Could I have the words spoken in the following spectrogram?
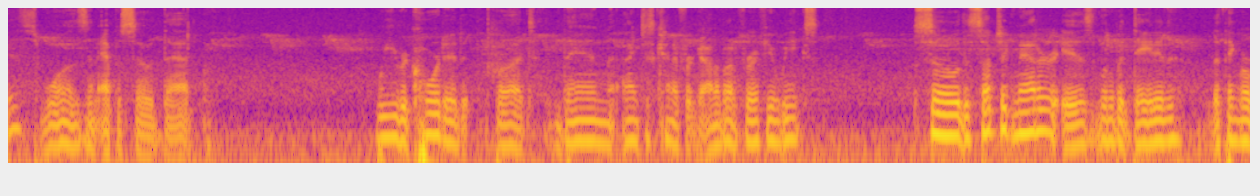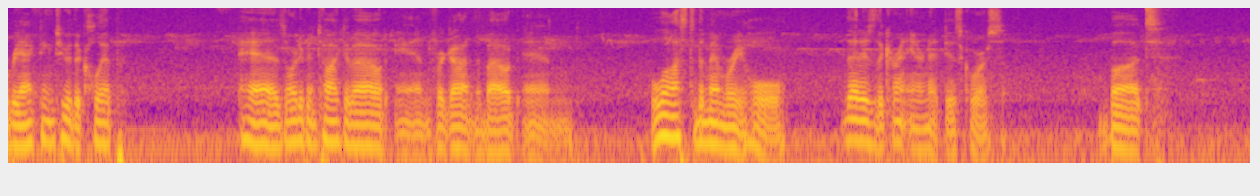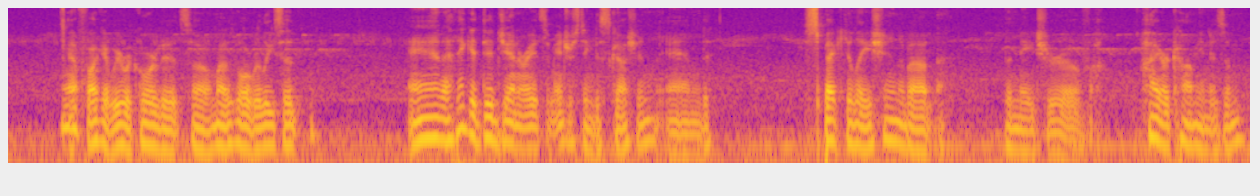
this was an episode that we recorded, but then I just kind of forgot about it for a few weeks. So the subject matter is a little bit dated. The thing we're reacting to, the clip, has already been talked about and forgotten about and lost to the memory hole. That is the current internet discourse. But, yeah, fuck it, we recorded it, so might as well release it. And I think it did generate some interesting discussion and speculation about the nature of higher communism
